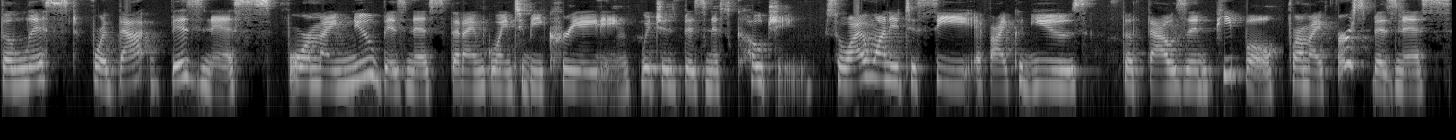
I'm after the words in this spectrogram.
the list for that business for my new business that I'm going to be creating, which is business coaching. So I wanted to see if I could use the thousand people for my first business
